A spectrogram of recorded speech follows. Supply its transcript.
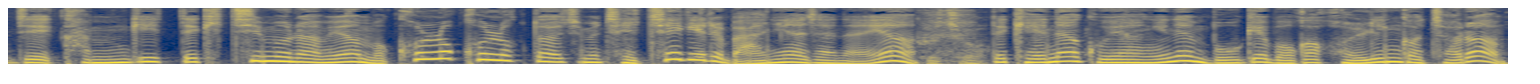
이제 감기 때 기침을 하면 뭐 콜록콜록도 하지만 재채기를 많이 하잖아요. 그렇죠. 근데 개나 고양이는 목에 뭐가 걸린 것처럼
